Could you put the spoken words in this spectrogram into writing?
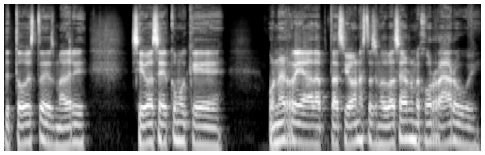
de todo este desmadre, sí va a ser como que una readaptación, hasta se nos va a hacer a lo mejor raro, güey.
